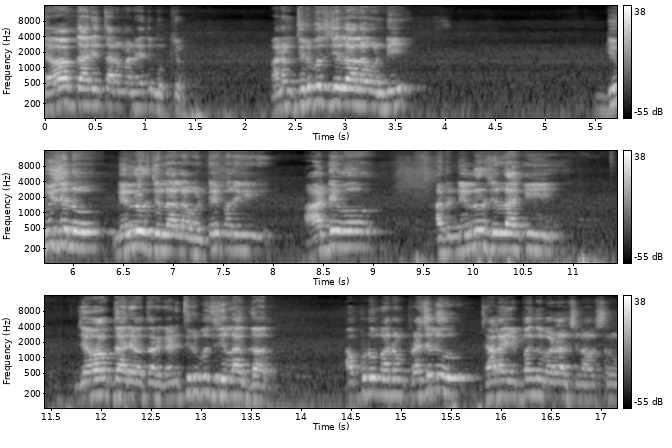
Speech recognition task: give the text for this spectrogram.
జవాబుదారీతనం అనేది ముఖ్యం. మనం తిరుపతి జిల్లాలో ఉండి డివిజను నెల్లూరు జిల్లాలో ఉంటే మరి ఆర్డీఓ అటు నెల్లూరు జిల్లాకి జవాబుదారీ అవుతారు కానీ తిరుపతి జిల్లాకు కాదు. అప్పుడు మనం ప్రజలు చాలా ఇబ్బంది పడాల్సిన అవసరం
